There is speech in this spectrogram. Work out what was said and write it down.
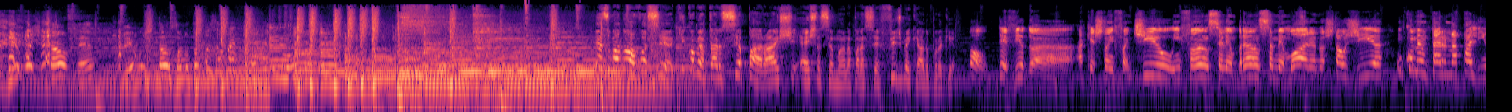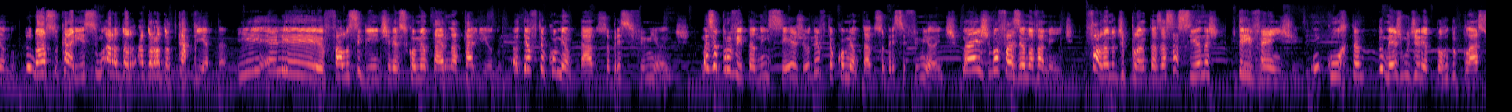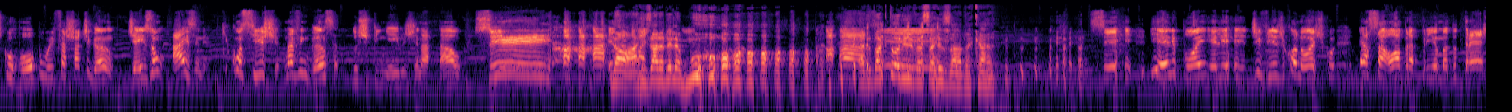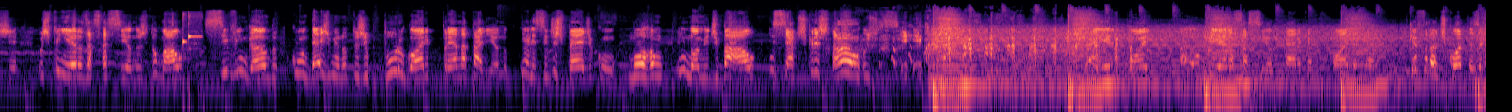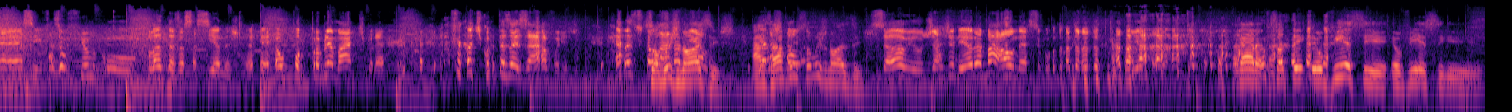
Vivos não, né? Vivos não, só não estão fazendo mais porra Exumador, você, que comentário separaste esta semana para ser feedbackado por aqui? Bom, devido à questão infantil, infância, lembrança, memória, nostalgia, um comentário natalino do nosso caríssimo ador- adorador do capeta. E ele fala o seguinte nesse comentário natalino: Eu devo ter comentado sobre esse filme antes. Mas aproveitando o ensejo, eu devo ter comentado sobre esse filme antes. Mas vou fazer novamente. Falando de plantas assassinas, Trivenge, um curta do mesmo diretor do clássico Roubo with a Shotgun, Jason Eisner, que consiste na vingança dos pinheiros de Natal. Sim! Não, a risada dele é mu. É do. Dr. Evil essa risada, cara. Sim, e ele põe, ele divide conosco essa obra-prima do trash, os pinheiros assassinos do mal, se vingando com 10 minutos de puro gore pré-natalino. E ele se despede com morram em nome de Baal, insetos cristãos. Sim. E aí ele põe ah, o pinheiro assassino, cara, que é foda, cara. Porque afinal de contas, é assim, fazer um filme com plantas assassinas é um pouco problemático, né? Afinal de contas, as árvores, elas estão Somos tela. As árvores tão- somos nós. São, e o jardineiro é Baal, né? Segundo o adorador do capeta. né? Cara, só tem. Eu vi esse. Eu vi esse,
